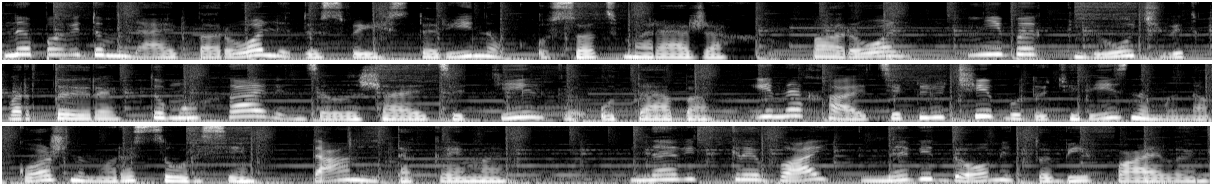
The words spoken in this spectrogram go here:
Не повідомляй паролі до своїх сторінок у соцмережах. Пароль ніби ключ від квартири, тому хай він залишається тільки у тебе. І нехай ці ключі будуть різними на кожному ресурсі, та не такими. Не відкривай невідомі тобі файли.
